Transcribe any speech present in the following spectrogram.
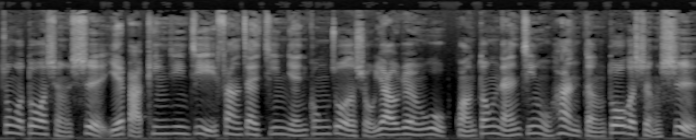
中国多个省市也把拼经济放在今年工作的首要任务。广东南京、武汉等多个省市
